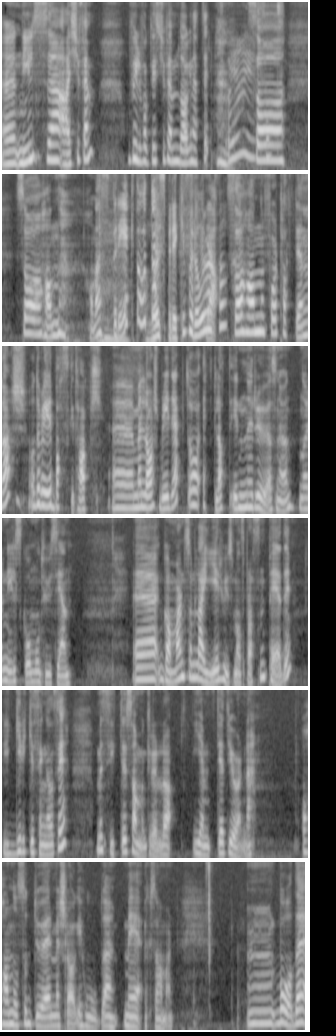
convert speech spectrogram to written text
Eh, Nils eh, er 25, og fyller faktisk 25 dagen etter. Oh, ja, ja, Så, så han, han er sprek, da, vet du. Han er sprek i forholdet, i Ja, hvert fall. så han får tatt igjen Lars, og det blir et basketak. Eh, men Lars blir drept og etterlatt i den røde snøen når Nils går mot huset igjen. Eh, gammelen som leier husmannsplassen, Peder, ligger ikke i senga si, men sitter sammenkrølla gjemt i et hjørne. Og han også dør med slag i hodet med øksehammeren. Mm, både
